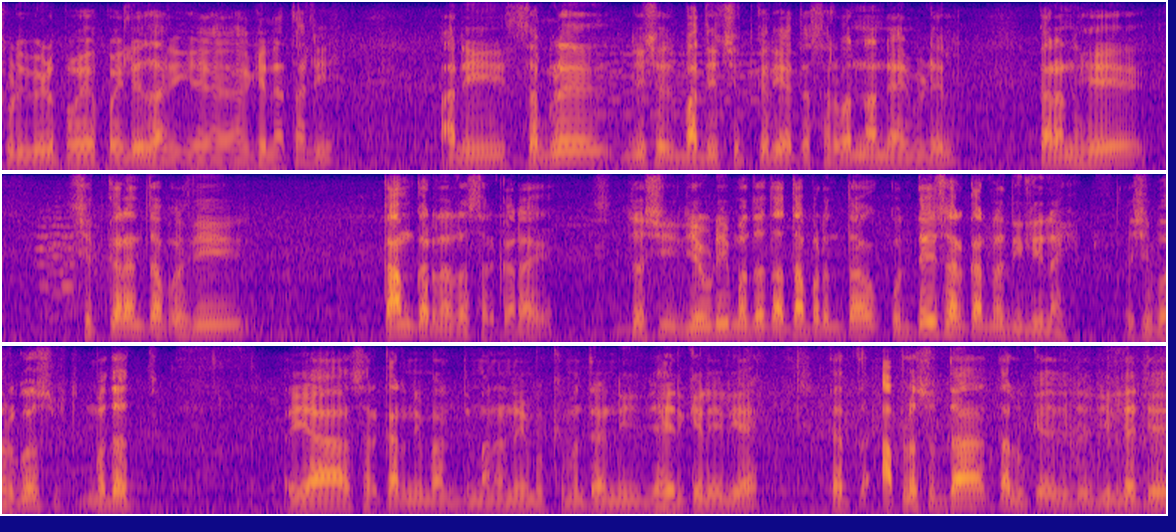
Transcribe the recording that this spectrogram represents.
थोडी वेळ प पहिले झाली घेण्यात आली. आणि सगळे जे शे बाधित शेतकरी आहेत त्या सर्वांना न्याय मिळेल. कारण हे शेतकऱ्यांचा प्रती काम करणारं सरकार आहे. जशी जेवढी मदत आतापर्यंत कोणत्याही सरकारनं दिली नाही तशी भरघोस मदत या सरकारने मान माननीय मुख्यमंत्र्यांनी जाहीर केलेली आहे. त्यात आपलंसुद्धा तालुक्या जिल्ह्याचे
